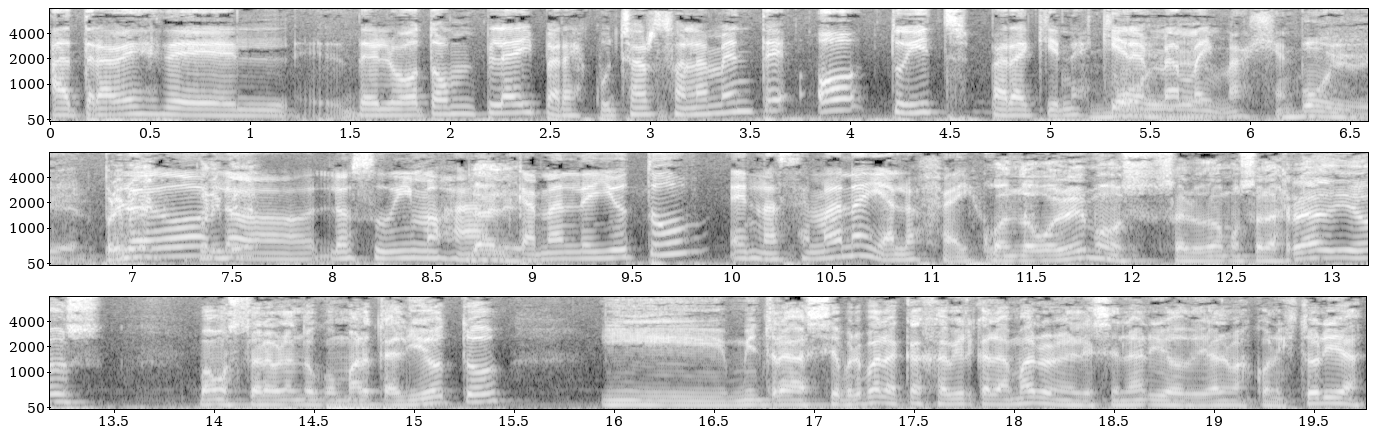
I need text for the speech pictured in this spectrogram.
a través del, del, botón play para escuchar solamente o Twitch para quienes quieren ver la imagen. Muy bien. Luego Lo, subimos al canal de YouTube en la semana y a los Facebook. Cuando volvemos saludamos a las radios, vamos a estar hablando con Marta Lioto y mientras se prepara acá Javier Calamaro en el escenario de Almas con Historia,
